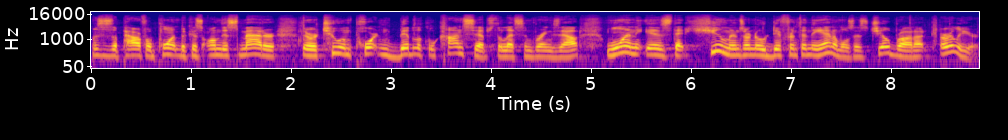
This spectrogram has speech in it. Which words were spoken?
This is a powerful point because on this matter, there are two important biblical concepts the lesson brings out. One is that humans are no different than the animals, as Jill brought up earlier.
